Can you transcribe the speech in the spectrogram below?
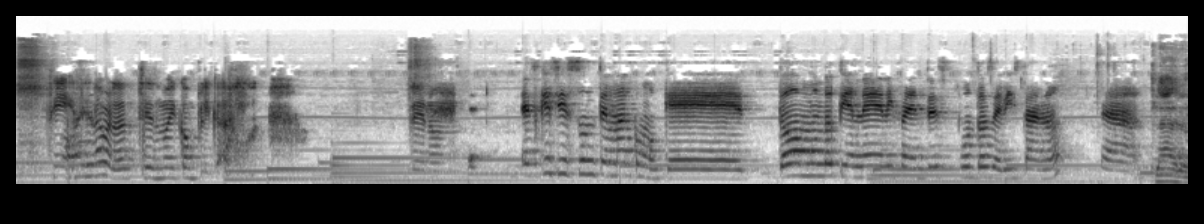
Sí, sí, la verdad sí es muy complicado. Pero... Es que sí es un tema como que todo el mundo tiene diferentes puntos de vista, ¿no? O sea, claro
